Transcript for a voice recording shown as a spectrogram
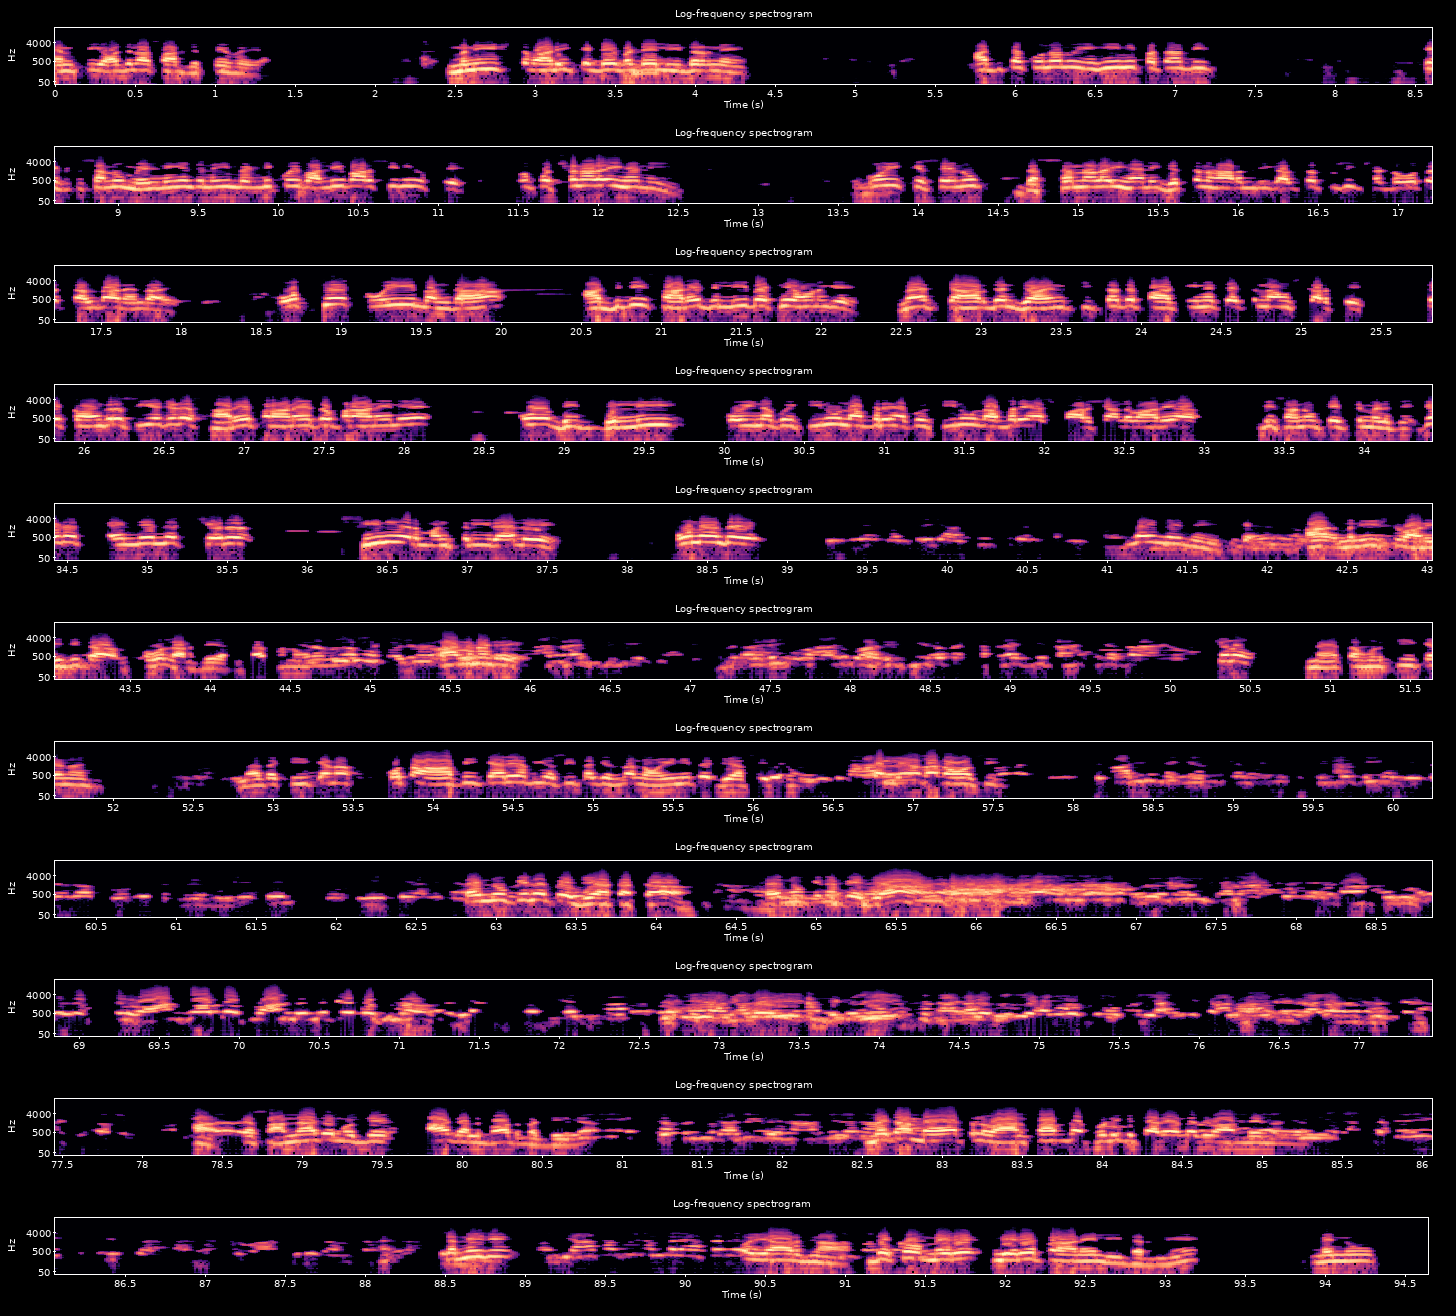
ਐਮਪੀ ਔਜਲਾ ਸਾਹਿਬ ਜਿੱਤੇ ਹੋਏ ਆ। ਮਨੀਸ਼ ਤਿਵਾੜੀ ਕਿੱਡੇ ਵੱਡੇ ਲੀਡਰ ਨੇ। ਅੱਜ ਤੱਕ ਉਹਨਾਂ ਨੂੰ ਇਹੀ ਨਹੀਂ ਪਤਾ ਵੀ ਟਿਕਟ ਸਾਨੂੰ ਮਿਲਣੀ ਹੈ ਜਾਂ ਨਹੀਂ ਮਿਲਣੀ। ਕੋਈ ਵਾਲੀ ਵਾਰਸੀ ਨਹੀਂ ਉੱਥੇ। ਕੋਈ ਪੁੱਛਣ ਵਾਲਾ ਹੀ ਹੈ ਨਹੀਂ। ਕੋਈ ਕਿਸੇ ਨੂੰ ਦੱਸਣ ਵਾਲਾ ਹੀ ਹੈ ਨਹੀਂ। ਜਿੱਤਣ ਹਾਰਨ ਦੀ ਗੱਲ ਤਾਂ ਤੁਸੀਂ ਛੱਡੋ ਤਾਂ ਚੱਲਦਾ ਰਹਿੰਦਾ ਏ। ਉੱਥੇ ਕੋਈ ਬੰਦਾ ਅੱਜ ਵੀ ਸਾਰੇ ਦਿੱਲੀ ਬੈਠੇ ਹੋਣਗੇ। ਮੈਂ 4 ਦਿਨ ਜੁਆਇਨ ਕੀਤਾ ਤੇ ਪਾਰਟੀ ਨੇ ਟਿਕਟ ਅਨਾਉਂਸ ਕਰਤੇ। ਤੇ ਕਾਂਗਰਸੀ ਜਿਹੜੇ ਸਾਰੇ ਪੁਰਾਣੇ ਤੋਂ ਪੁਰਾਣੇ ਨੇ, ਉਹ ਦਿੱਲੀ ਕੋਈ ਨਾ ਕੋਈ ਕਿਹਨੂੰ ਲੱਭ ਰਿਹਾ ਕੋਈ ਕਿਹਨੂੰ ਲੱਭ ਰਿਹਾ ਸਿਫਾਰਿਸ਼ਾਂ ਲਵਾ ਰਿਹਾ ਵੀ ਸਾਨੂੰ ਟਿਕਟ ਮਿਲ ਜੇ। ਜਿਹੜੇ ਐਨੇ ਨੇ ਚਿਰ ਸੀਨੀਅਰ ਮੰਤਰੀ ਰਹਿ ਲੇ ਉਹਨਾਂ ਦੇ ਨਹੀਂ ਨਹੀਂ ਨਹੀਂ ਆ ਮਨੀਸ਼ ਤਿਵਾੜੀ ਜੀ ਤਾਂ ਉਹ ਲੜਦੇ ਆ। ਤੁਹਾਨੂੰ ਪਾਰਲੀਮੈਂਟ ਦੇ। ਚਲੋ ਮੈਂ ਤਾਂ ਹੁਣ ਕੀ ਕਹਿਣਾ ਜੀ? ਮੈਂ ਤਾਂ ਕੀ ਕਹਿਣਾ? ਉਹ ਤਾਂ ਆਪ ਹੀ ਕਹਿ ਰਿਹਾ ਵੀ ਅਸੀਂ ਤਾਂ ਕਿਸੇ ਦਾ ਨਾਂ ਹੀ ਨਹੀਂ ਭੇਜਿਆ ਸੀ ਇੱਥੋਂ। ਕੱਲਿਆਂ ਦਾ ਨਾਂ ਸੀ। ਤੈਨੂੰ ਕਿਹਨੇ ਭੇਜਿਆ ਕਾਕਾ? ਤੈਨੂੰ ਕਿਹਨੇ ਭੇਜਿਆ? ਪਹਿਲਵਾਨ ਸਾਹਿਬ ਦਾ ਸਵਾਲ ਮੈਨੂੰ ਕੀ ਪੁੱਛਦਾ? ਹਾਂ ਕਿਸਾਨਾਂ ਦੇ ਮੁੱਦੇ ਆਹ ਗੱਲ ਬਹੁਤ ਵੱਡੀ ਆ। ਬੇਟਾ ਮੈਂ ਤਲਵਾਰ ਸਾਹਿਬ ਦਾ ਥੋੜੀ ਵਿਚਾਰਿਆਂ ਦਾ ਜਵਾਬ ਦੇਣਾ ਚੰਨੀ ਜੀ। ਜਾਂ ਤਾਂ ਕੋਈ ਨੰਬਰ ਐਸਾ ਦੇ ਉਹ ਯਾਰ ਨਾ ਦੇਖੋ ਮੇਰੇ ਮੇਰੇ ਪੁਰਾਣੇ ਲੀਡਰ ਨੇ ਮੈਨੂੰ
